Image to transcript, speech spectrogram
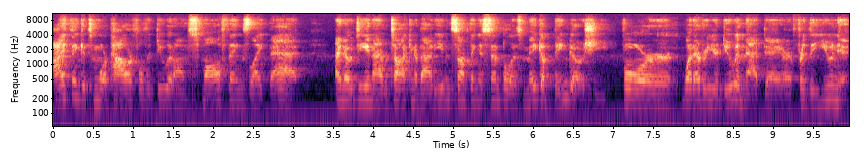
I think it's more powerful to do it on small things like that. I know Dee and I were talking about even something as simple as make a bingo sheet for whatever you're doing that day or for the unit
